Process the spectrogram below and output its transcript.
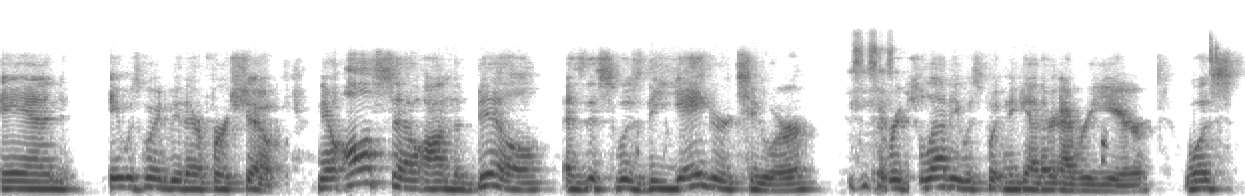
and it was going to be their first show. Now, also on the bill, as this was the Jaeger tour that Rich Levy was putting together every year, was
